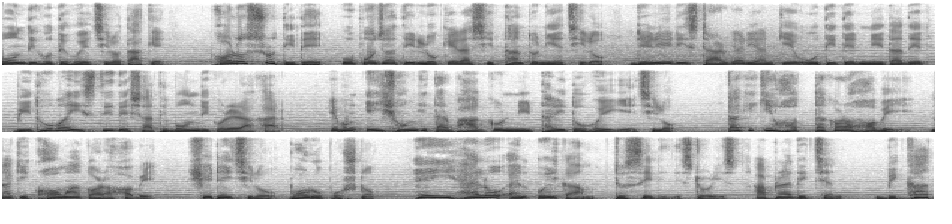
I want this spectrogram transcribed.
বন্দী হতে হয়েছিল তাকে। ফলশ্রুতিতে, উপজাতির লোকেরা সিদ্ধান্ত নিয়েছিল, ডেনেরিস টার্গারিয়ানকে অতীতের নেতাদের, বিধবা স্ত্রীদের সাথে বন্দি করে রাখার, এবং এই সঙ্গে তার ভাগ্য নির্ধারিত হয়ে গিয়েছিল। তাকে কি হত্যা করা হবে, নাকি ক্ষমা করা হবে, সেটাই ছিল বড় প্রশ্ন। Hey, hello and welcome to series stories. আপনারা দেখছেন বিখ্যাত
